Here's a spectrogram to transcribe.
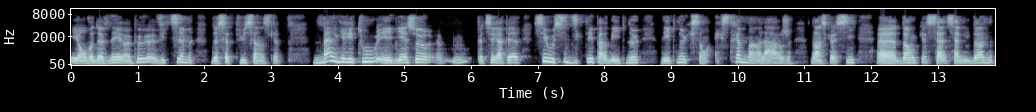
et on va devenir un peu victime de cette puissance-là. Malgré tout, et bien sûr, petit rappel, c'est aussi dicté par des pneus, des pneus qui sont extrêmement larges dans ce cas-ci. Euh, donc, ça, ça nous donne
